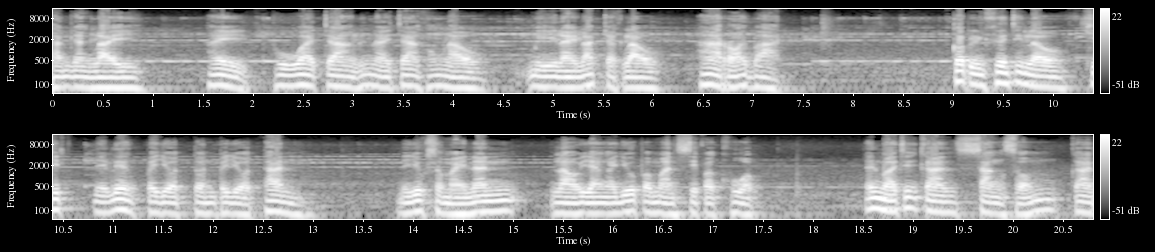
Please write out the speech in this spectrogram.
ทำอย่างไร ให้ผู้ว่าจ้างหรือนายจ้างของเรา มีรายรับจากเรา 500 บาท ก็เป็นเครื่องที่เราคิดในเรื่องประโยชน์ตนประโยชน์ท่าน ในยุคสมัยนั้นเรายังอายุประมาณสิบขวบ นั่นหมายถึงการสั่งสมการ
